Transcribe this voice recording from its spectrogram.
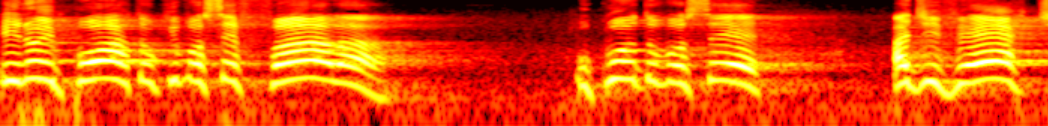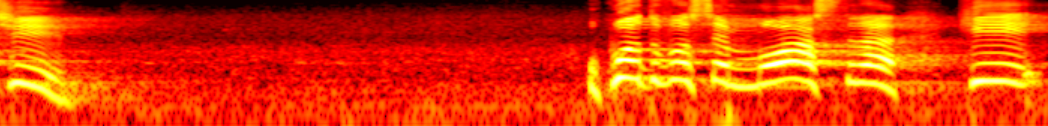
e não importa o que você fala, o quanto você adverte, o quanto você mostra que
